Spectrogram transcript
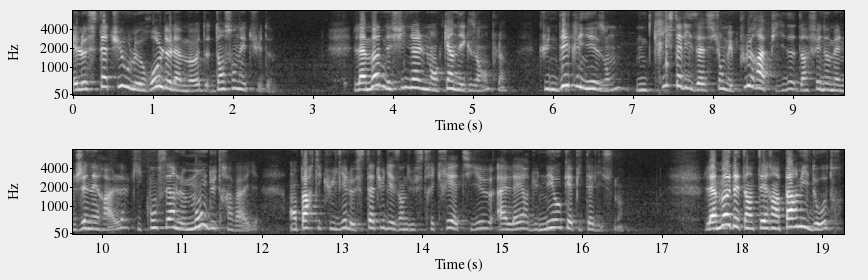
est le statut ou le rôle de la mode dans son étude. La mode n'est finalement qu'un exemple, qu'une déclinaison, une cristallisation mais plus rapide d'un phénomène général qui concerne le monde du travail, en particulier le statut des industries créatives à l'ère du néo-capitalisme. La mode est un terrain parmi d'autres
